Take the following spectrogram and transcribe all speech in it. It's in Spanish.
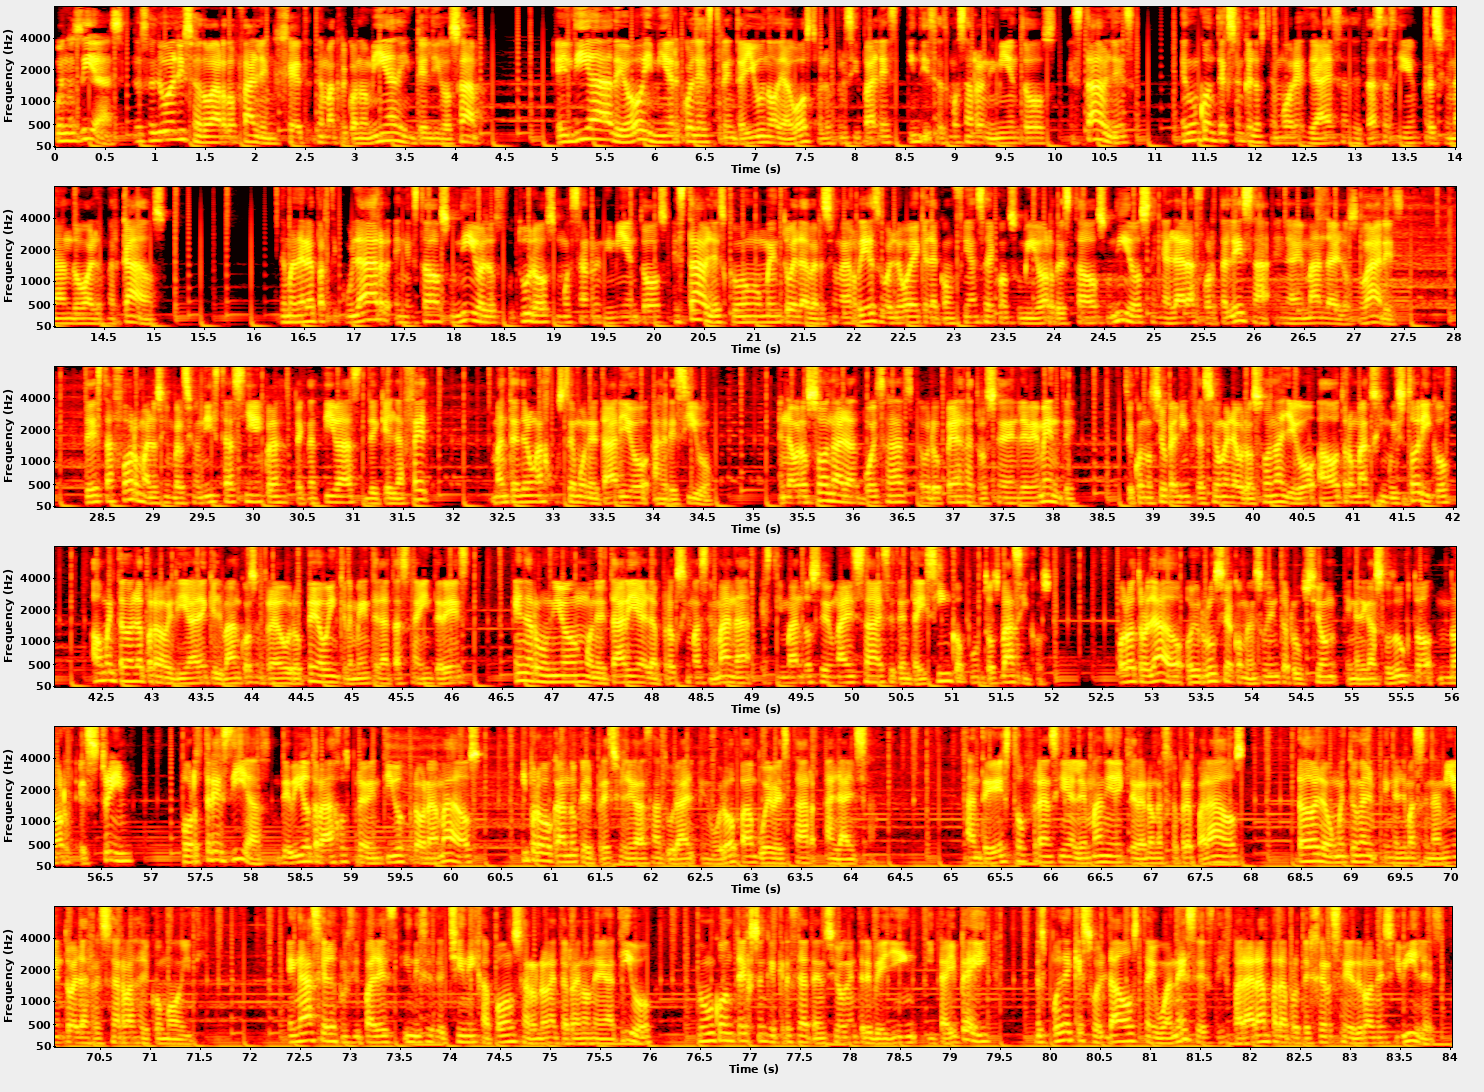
Buenos días, los saluda Luis Eduardo Fallen, Head de Macroeconomía de IntelliGoSap. El día de hoy, miércoles 31 de agosto, los principales índices muestran rendimientos estables en un contexto en que los temores de alzas de tasas siguen presionando a los mercados. De manera particular, en Estados Unidos los futuros muestran rendimientos estables con un aumento de la aversión a riesgo luego de que la confianza del consumidor de Estados Unidos señalara fortaleza en la demanda de los hogares. De esta forma, los inversionistas siguen con las expectativas de que la Fed mantendrá un ajuste monetario agresivo. En la eurozona, las bolsas europeas retroceden levemente. Se conoció que la inflación en la eurozona llegó a otro máximo histórico, aumentando la probabilidad de que el Banco Central Europeo incremente la tasa de interés en la reunión monetaria de la próxima semana, estimándose un alza de 75 puntos básicos. Por otro lado, hoy Rusia comenzó una interrupción en el gasoducto Nord Stream por tres días debido a trabajos preventivos programados y provocando que el precio del gas natural en Europa vuelva a estar al alza. Ante esto, Francia y Alemania declararon estar preparados, dado el aumento en el, almacenamiento de las reservas del commodity. En Asia, los principales índices de China y Japón cerraron en terreno negativo, en un contexto en que crece la tensión entre Beijing y Taipei, después de que soldados taiwaneses dispararan para protegerse de drones civiles,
